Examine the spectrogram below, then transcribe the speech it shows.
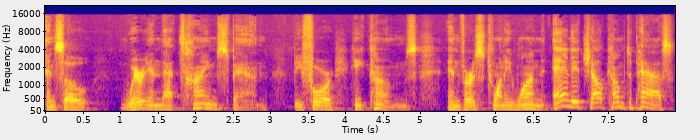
And so we're in that time span before he comes. In verse 21, and it shall come to pass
